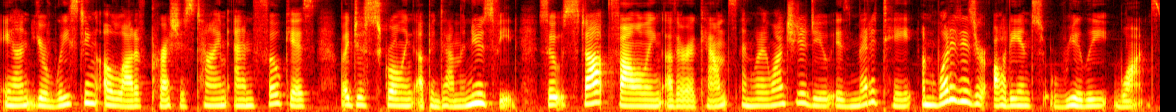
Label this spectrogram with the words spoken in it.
and you're wasting a lot of precious time and focus by just scrolling up and down the newsfeed. So stop following other accounts. And what I want you to do is meditate on what it is your audience really wants.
